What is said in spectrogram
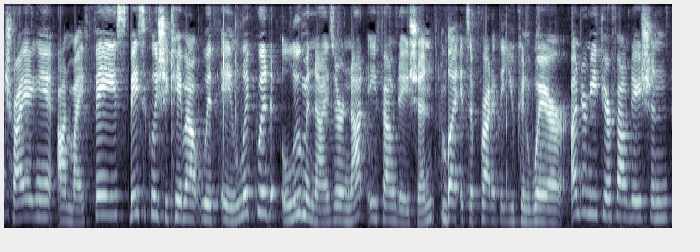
trying it on my face. Basically, she came out with a liquid luminizer, not a foundation, but it's a product that you can wear underneath your foundation,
